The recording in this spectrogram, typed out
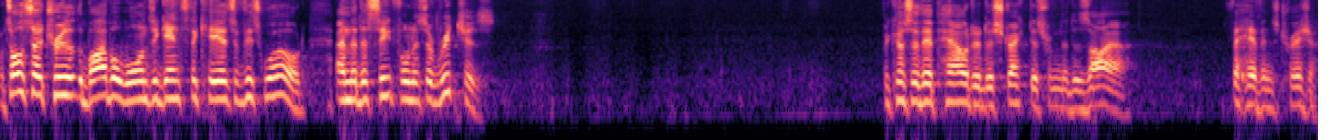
It's also true that the Bible warns against the cares of this world and the deceitfulness of riches because of their power to distract us from the desire for heaven's treasure.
